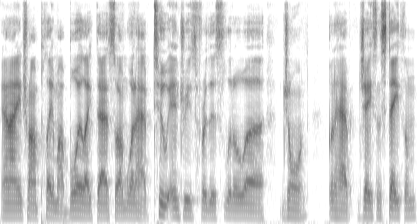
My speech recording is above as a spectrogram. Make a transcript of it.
and I ain't trying to play my boy like that, so I'm going to have two entries for this little uh, John. Going to have Jason Statham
